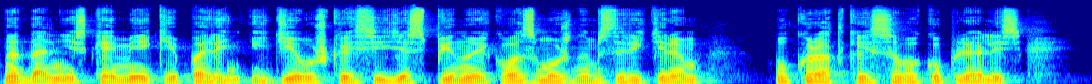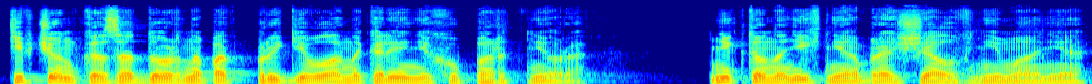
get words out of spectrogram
На дальней скамейке парень и девушка, сидя спиной к возможным зрителям, украдкой совокуплялись. Девчонка задорно подпрыгивала на коленях у партнера. Никто на них не обращал внимания.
